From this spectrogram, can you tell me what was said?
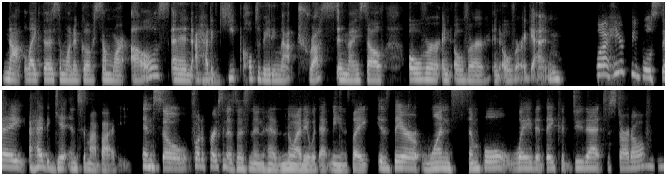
not like this and want to go somewhere else? And I had to mm. keep cultivating that trust in my myself over and over and over again. Well, I hear people say I had to get into my body. And so, for the person that's listening has no idea what that means, like, is there one simple way that they could do that to start off? Mm-hmm.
